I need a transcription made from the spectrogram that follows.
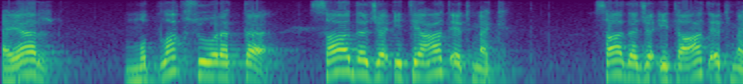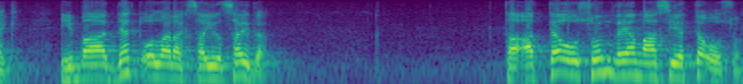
Eğer mutlak surette sadece itaat etmek, sadece itaat etmek ibadet olarak sayılsaydı, taatte olsun veya masiyette olsun,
